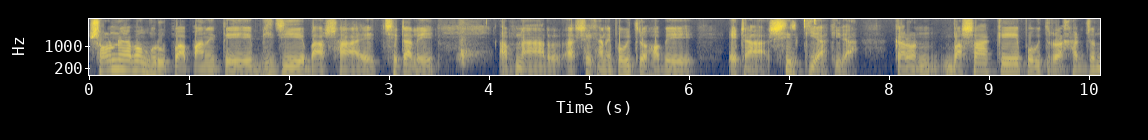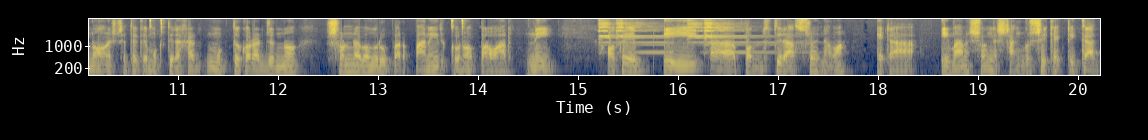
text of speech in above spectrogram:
স্বর্ণ এবং রূপা পানিতে ভিজিয়ে বাসায় ছেটালে আপনার, সেখানে পবিত্র হবে এটা সিরকি আকিরা। কারণ বাসাকে পবিত্র রাখার জন্য অনিষ্ট থেকে মুক্তি রাখার, মুক্ত করার জন্য স্বর্ণ এবং রূপার পানির কোনো পাওয়ার নেই। অতএব এই পদ্ধতির আশ্রয় নেওয়া এটা ইমানের সঙ্গে সাংঘর্ষিক একটি কাজ।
